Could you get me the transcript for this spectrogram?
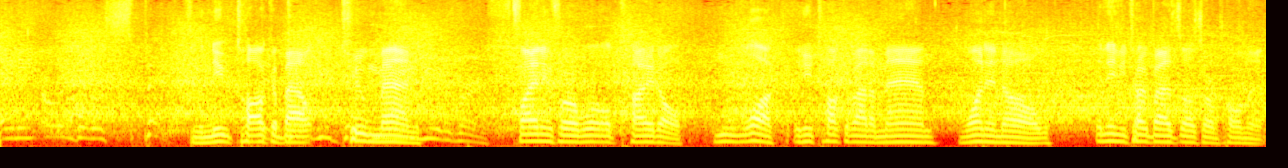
and he earned the respect. When you talk about two men fighting for a world title, you look and you talk about a man 1 and 0, and then you talk about his other opponent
